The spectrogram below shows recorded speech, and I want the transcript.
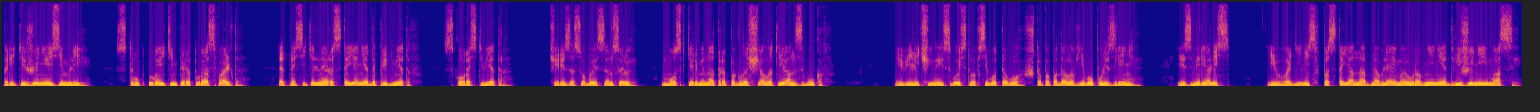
Притяжение Земли, структура и температура асфальта, относительное расстояние до предметов, скорость ветра. Через особые сенсоры мозг терминатора поглощал океан звуков. Величины и свойства всего того, что попадало в его поле зрения, измерялись и вводились в постоянно обновляемое уравнение движения и массы.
